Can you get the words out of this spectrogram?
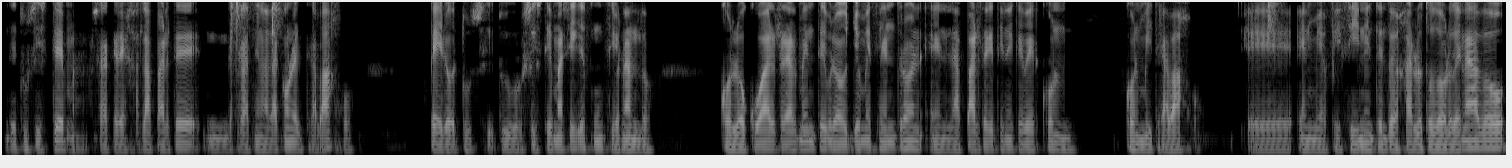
de tu sistema, o sea, que dejas la parte relacionada con el trabajo, pero tu, tu sistema sigue funcionando. Con lo cual, realmente yo me centro en, la parte que tiene que ver con, con mi trabajo. Eh, en mi oficina intento dejarlo todo ordenado,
